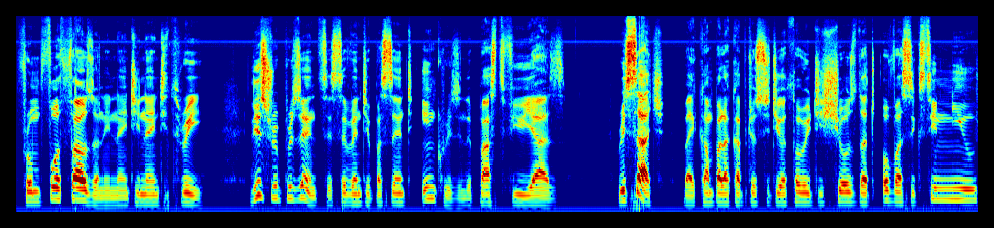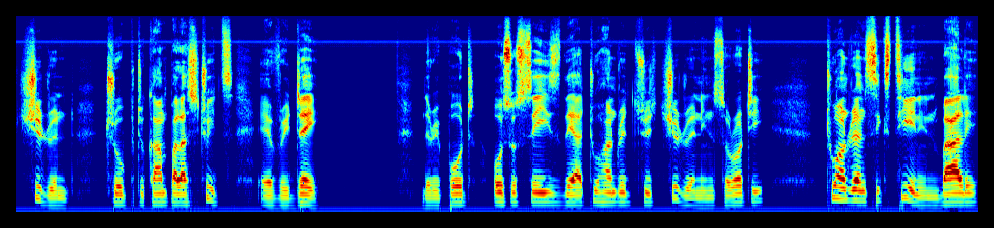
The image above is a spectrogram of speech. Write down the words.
from 4,000 in 1993. This represents a 70% increase in the past few years. Research by Kampala Capital City Authority shows that over 16 new children troop to Kampala streets every day. The report also says there are 200 street children in Soroti, 216 in Mbale,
